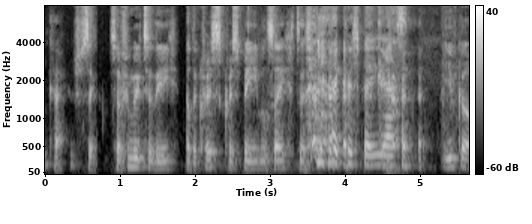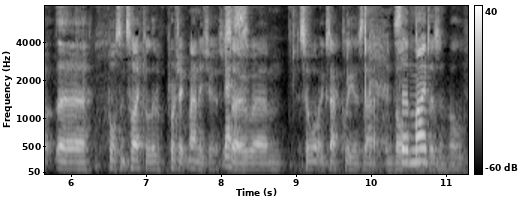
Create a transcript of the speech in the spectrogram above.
Okay, interesting. So if we move to the other Chris, Chris B, we'll say. To Chris B, yes. You've got the important title of project manager. Yes. So, um, so what exactly is that involved? So my, does involve?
